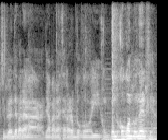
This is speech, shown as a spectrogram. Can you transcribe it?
Simplemente para, ya para cerrar un poco y con, con contundencia.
